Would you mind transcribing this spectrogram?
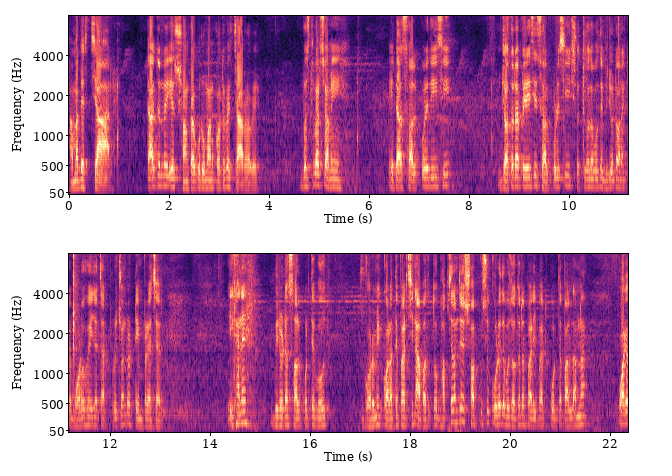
আমাদের চার। তার জন্য এর সংখ্যাগুরু মান কত হবে? চার হবে। বুঝতে পারছ? আমি এটা সলভ করে দিয়েছি। যতটা পেরেছি সলভ করেছি। সত্যি কথা বলতে ভিডিওটা অনেকটা বড় হয়ে যাচ্ছে আর প্রচণ্ড টেম্পারেচার এখানে ভিডিওটা সলভ করতে বহুত গরমে করাতে পারছি না। আপাতত ভাবছিলাম যে সব কিছু করে দেবো, যতটা পারি বাট করতে পারলাম না। পরে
